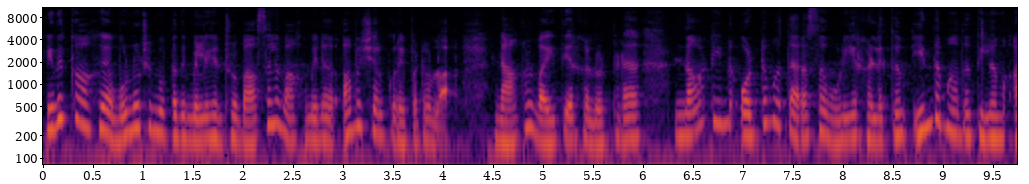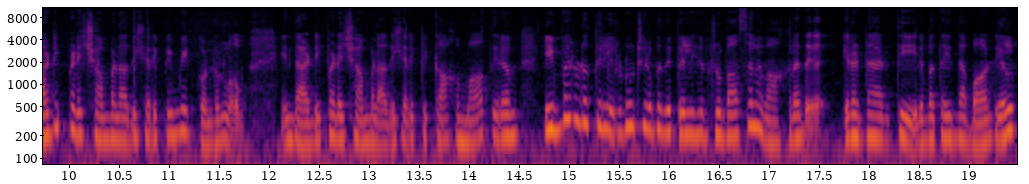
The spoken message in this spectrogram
இதற்காக முன்னூற்றி முப்பது மில்லியன் ரூபாய் செலவாகும் என அமைச்சர் குறிப்பிட்டுள்ளார். தெரிவித்துள்ளார் நாங்கள் வைத்தியர்கள் உட்பட நாட்டின் ஒட்டுமொத்த அரச ஊழியர்களுக்கும் இந்த மாதத்திலும் அடிப்படை சம்பள அதிகரிப்பை மேற்கொண்டுள்ளோம். இந்த அடிப்படை சம்பள அதிகரிப்பிற்காக மாத்திரம் இவ்வருடத்தில் இருநூற்றி இருபது பில்லியன் ரூபாய் செலவாகிறது. இரண்டாயிரத்தி இருபத்தைந்தாம் ஆண்டில்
